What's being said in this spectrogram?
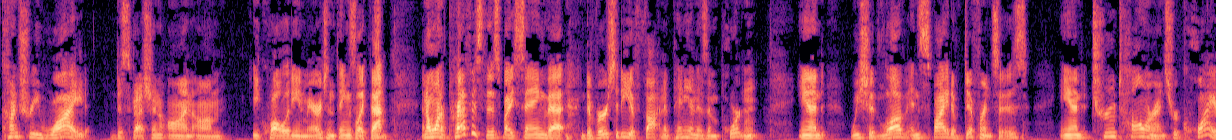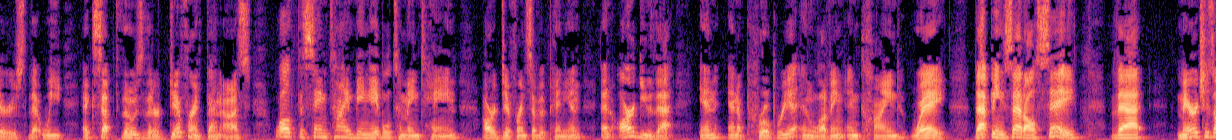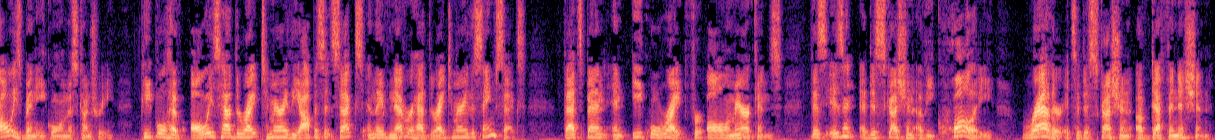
countrywide discussion on um, equality in marriage and things like that. And I want to preface this by saying that diversity of thought and opinion is important, and we should love in spite of differences. And true tolerance requires that we accept those that are different than us, while at the same time being able to maintain our difference of opinion and argue that in an appropriate and loving and kind way. That being said, I'll say that Marriage has always been equal in this country. People have always had the right to marry the opposite sex, and they've never had the right to marry the same sex. That's been an equal right for all Americans. This isn't a discussion of equality, rather, it's a discussion of definition.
